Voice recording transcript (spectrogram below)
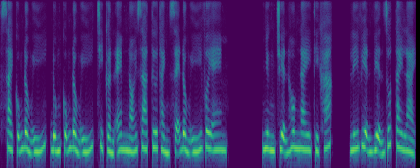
sai cũng đồng ý, đúng cũng đồng ý, chỉ cần em nói ra Tư Thành sẽ đồng ý với em. Nhưng chuyện hôm nay thì khác, Lý Viện Viện rút tay lại.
